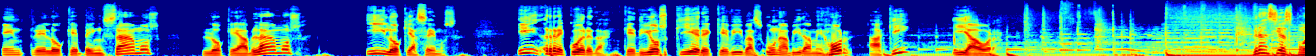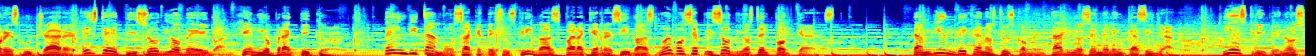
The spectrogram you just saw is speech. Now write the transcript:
entre lo que pensamos, lo que hablamos y lo que hacemos. Y recuerda que Dios quiere que vivas una vida mejor aquí y ahora. Gracias por escuchar este episodio de Evangelio Práctico. Te invitamos a que te suscribas para que recibas nuevos episodios del podcast. También déjanos tus comentarios en el encasillado y escríbenos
